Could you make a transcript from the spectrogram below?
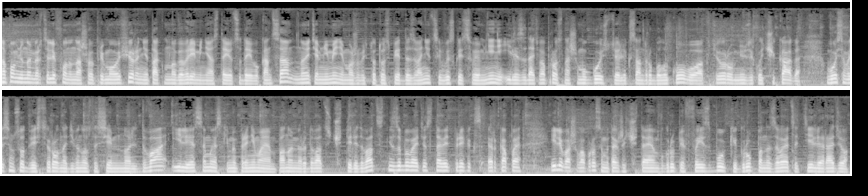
Напомню, номер телефона нашего прямого эфира. Не так много времени остается до его конца, но и тем не менее, может быть, кто-то успеет дозвониться и высказать свое мнение или задать вопрос нашему гостю Александру Балыкову, актеру мюзикла «Чикаго». 8 800 200 ровно 9702 или смски мы принимаем по номеру 2420. Не забывайте ставить префикс РКП. Или ваши вопросы мы также читаем в группе в Фейсбуке. Группа называется «Телерадио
